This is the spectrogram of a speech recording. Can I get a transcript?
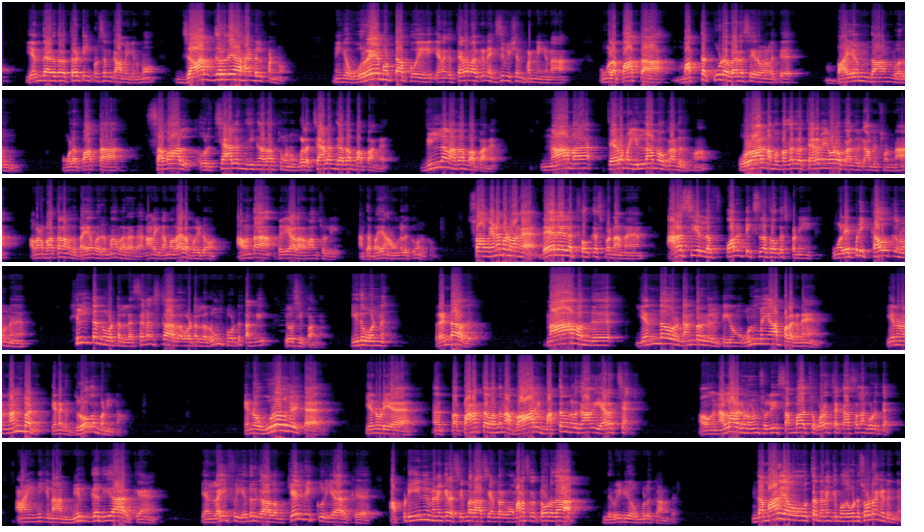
எந்த இடத்துல தேர்ட்டி பர்சன்ட் காமிக்கணுமோ ஜாக்கிரதையா ஹேண்டில் பண்ணும் நீங்க ஒரே மொட்டா போய் எனக்கு திறமை இருக்குன்னு எக்ஸிபிஷன் பண்ணீங்கன்னா உங்களை பார்த்தா மத்த கூட வேலை செய்யறவங்களுக்கு பயம்தான் வரும். உங்களை பார்த்தா சவால் ஒரு சேலஞ்சிங்காக தான் தோணும். உங்களை சேலஞ்சாக தான் பார்ப்பாங்க. வில்லனாக தான் பார்ப்பாங்க. நாம திறமை இல்லாமல் உட்காந்துருக்கோம் ஒரு ஆள் நம்ம பக்கத்தில் திறமையோட உட்காந்துருக்கான் அப்படின்னு சொன்னால் அவனை பார்த்தா நமக்கு பயம் வருமா வராதா? நாளைக்கு நம்ம வேலை போயிடும். அவன் தான் பெரிய ஆள் ஆவான்னு சொல்லி அந்த பயம் அவங்களுக்கும் இருக்கும். ஸோ அவங்க என்ன பண்ணுவாங்க? வேலையில் ஃபோக்கஸ் பண்ணாமல் அரசியலில் பாலிட்டிக்ஸில் ஃபோக்கஸ் பண்ணி உங்களை எப்படி கவுக்கணும்னு ஹில்டன் ஹோட்டல்ல செவன் ஸ்டார் ஹோட்டல்ல ரூம் போட்டு தங்கி யோசிப்பாங்க. இது ஒண்ணு. ரெண்டாவது நான் வந்து எந்த ஒரு நண்பர்கள்ட்டையும் உண்மையா பழகினேன். என்னோட நண்பன் எனக்கு துரோகம் பண்ணிட்டான். என்னோட உறவுகள்கிட்ட என்னுடைய ப- பணத்தை வந்து நான் வாரி மற்றவங்களுக்காக இறைச்சேன். அவங்க நல்லா இருக்கணும்னு சொல்லி சம்பாதிச்சு உழைச்ச காசெல்லாம் கொடுத்தேன். ஆனா இன்னைக்கு நான் நிர்கதியா இருக்கேன். என் லைஃப் எதிர்காலம் கேள்விக்குறியா இருக்கு அப்படின்னு நினைக்கிற சிம்மராசி என்பது உன் மனசுல தோணுதா? இந்த வீடியோ உங்களுக்கானது இந்த மாதிரி அவ ஒருத்தர் நினைக்கும் போது ஒன்று சொல்றேன் கேட்டுங்க.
